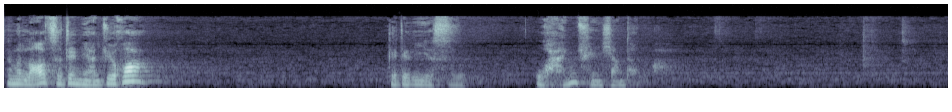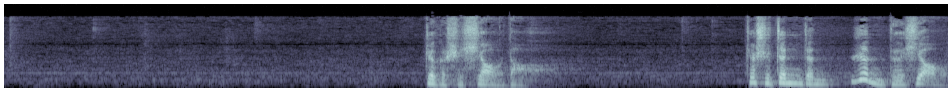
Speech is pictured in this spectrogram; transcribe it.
那么老子这两句话，跟这个意思完全相同啊！这个是孝道，这是真正认得孝啊！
